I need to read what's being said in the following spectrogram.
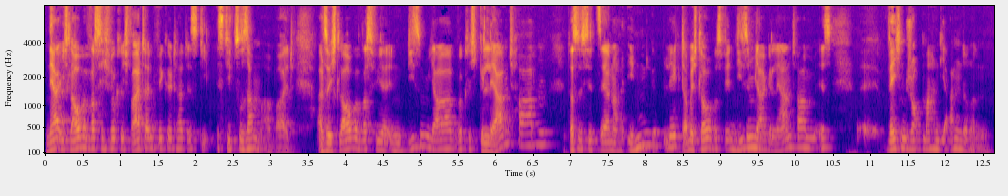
Ja, ich glaube, was sich wirklich weiterentwickelt hat, ist die, ist die Zusammenarbeit. Also ich glaube, was wir in diesem Jahr wirklich gelernt haben, das ist jetzt sehr nach innen geblickt, aber ich glaube, was wir in diesem Jahr gelernt haben, ist, äh, welchen Job machen die anderen?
